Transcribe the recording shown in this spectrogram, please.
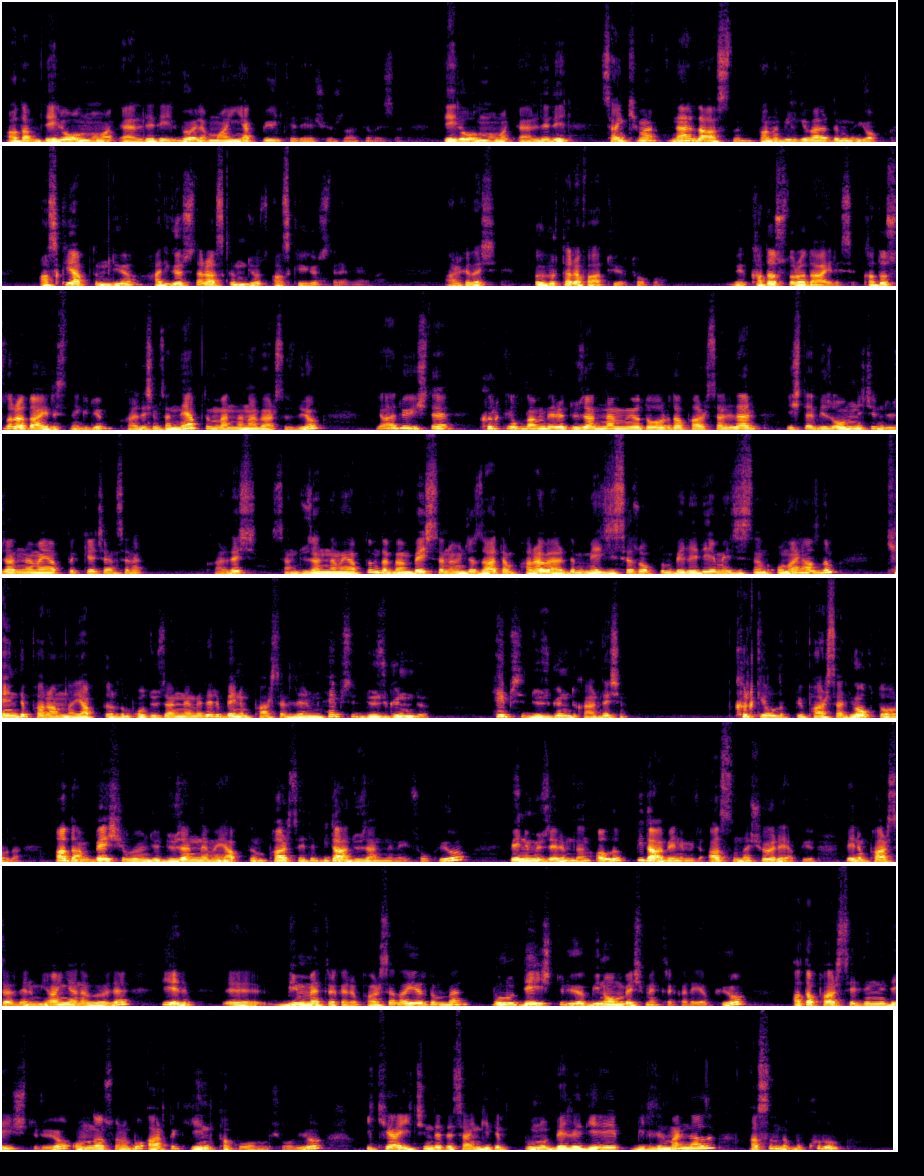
Adam deli olmamak elde değil. Böyle manyak bir ülkede yaşıyoruz arkadaşlar. Deli olmamak elde değil. Sen kime, nerede astın? Bana bilgi verdin mi? Yok. Askı yaptım diyor. Hadi göster askını diyoruz. Askıyı gösteremiyorlar. Arkadaş öbür tarafa atıyor topu. E, Kadastro dairesi. Kadastro dairesine gidiyorum. Kardeşim sen ne yaptın benden habersiz diyorum. Ya diyor işte 40 yıldan beri düzenlenmiyordu orada parseller. İşte biz onun için düzenleme yaptık geçen sene. Kardeş sen düzenleme yaptın da ben 5 sene önce zaten para verdim. Meclise soktum. Belediye meclisinden onay aldım. Kendi paramla yaptırdım o düzenlemeleri. Benim parsellerimin hepsi düzgündü. Hepsi düzgündü kardeşim. 40 yıllık bir parsel yoktu orada. Adam 5 yıl önce düzenleme yaptığım parseli bir daha düzenlemeyi sokuyor. Benim üzerimden alıp bir daha benim üzerimden. Aslında şöyle yapıyor. Benim parsellerim yan yana böyle diyelim e, 1000 metrekare parsel ayırdım ben. Bunu değiştiriyor. 1015 metrekare yapıyor. Ada parselini değiştiriyor. Ondan sonra bu artık yeni tapu olmuş oluyor. 2 ay içinde de sen gidip bunu belediyeye bildirmen lazım. Aslında bu kurum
